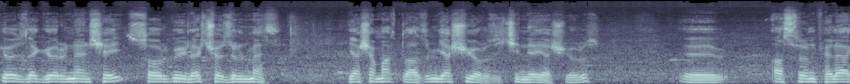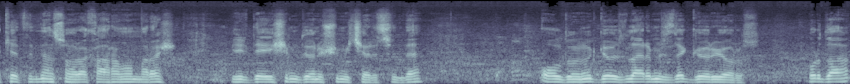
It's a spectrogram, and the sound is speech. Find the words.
gözle görünen şey sorguyla çözülmez. Yaşamak lazım, yaşıyoruz, içinde yaşıyoruz. Ee, asrın felaketinden sonra Kahramanmaraş bir değişim dönüşüm içerisinde olduğunu gözlerimizle görüyoruz. Burada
